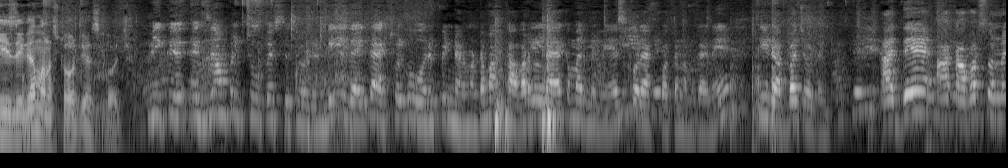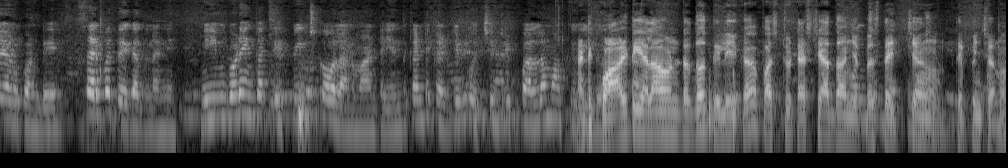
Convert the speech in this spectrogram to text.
ఈజీగా మనం స్టోర్ చేసుకోవచ్చు. మీకు ఎగ్జాంపుల్ చూపిస్తూ చూడండి. ఇదైతే యాక్చువల్గా ఒరిపిండి అనమాట మాకు కవర్లు లేక మరి మేము వేసుకోలేకపోతున్నాం కానీ ఈ డబ్బా చూడండి. అదే ఆ కవర్స్ ఉన్నాయి అనుకోండి సరిపోతాయి కదా నన్ను. మేము కూడా ఇంకా తెప్పించుకోవాలన్నమాట. ఎందుకంటే ఇక్కడికి వచ్చిన ట్రిప్ వల్ల మాకు క్వాలిటీ ఎలా ఉంటుందో తెలియక ఫస్ట్ టెస్ట్ చేద్దాం అని చెప్పేసి తెచ్చాను తెప్పించాను.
